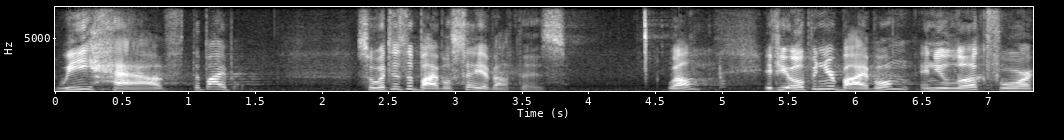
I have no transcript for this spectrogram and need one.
we have the Bible. So, what does the Bible say about this? Well, if you open your Bible and you look for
